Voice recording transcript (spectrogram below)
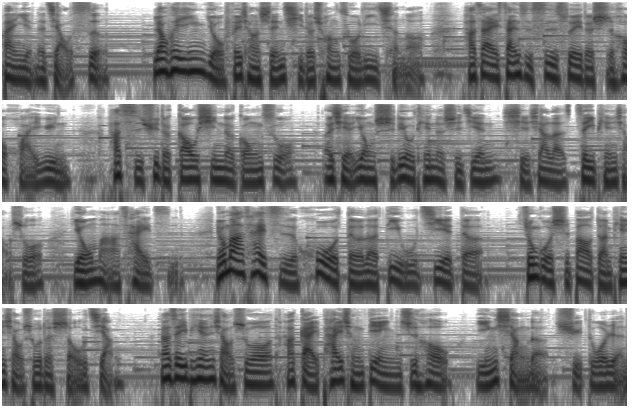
扮演的角色。廖慧英有非常神奇的创作历程哦。她在三十四岁的时候怀孕，她持续的高薪的工作。而且用十六天的时间写下了这一篇小说《油麻菜籽》。《油麻菜籽》获得了第五届的中国时报短篇小说的首奖。那这一篇小说，它改拍成电影之后，影响了许多人。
